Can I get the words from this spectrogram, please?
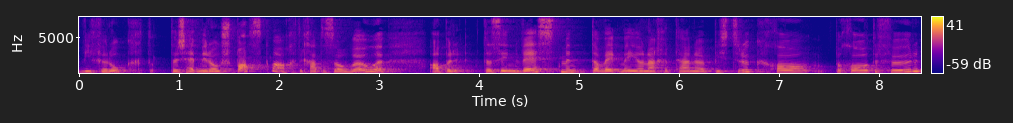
wie verrückt. Das hat mir auch Spass gemacht. Ich wollte das auch wollen. Aber das Investment, da wird man ja nachher etwas zurückbekommen dafür.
